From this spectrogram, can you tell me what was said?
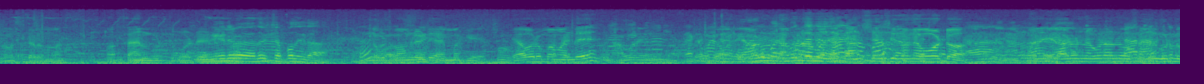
నమస్కారం అమ్మా మా ఫ్యాన్ గుర్తు కూడా వేరే అదే చెప్పాలి ఇక్కడ మామూలు అమ్మకి. ఎవరు మంది? కాన్స్టిట్యూన్సీలోనే ఓటు. ఆ, ఏడున్నా కూడా నువ్వు ఫ్యాన్ గుర్తు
